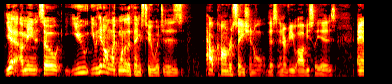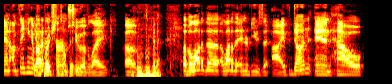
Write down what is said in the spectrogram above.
Yeah, I mean, so you you hit on like one of the things too, which is how conversational this interview obviously is, and I'm thinking about it in terms too of like of of a lot of the a lot of the interviews that I've done, and how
